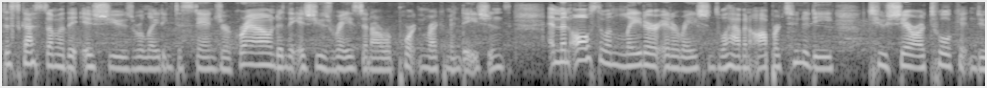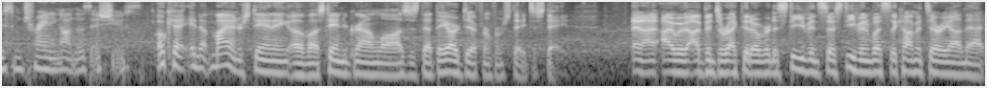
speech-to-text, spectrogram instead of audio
discuss some of the issues relating to stand your ground and the issues raised in our report and recommendations. And then also in later iterations, we'll have an opportunity to share our toolkit and do some training on those issues. Okay, and my understanding of uh, stand your ground laws is that they are different from state to state. And I, I, have been directed over to Stephen. So, Stephen, what's the commentary on that?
